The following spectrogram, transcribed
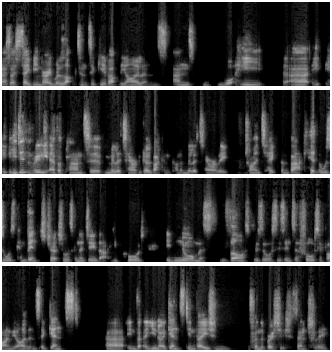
as I say, been very reluctant to give up the islands. And what he uh, he, he didn't really ever plan to militar- go back and kind of militarily try and take them back. Hitler was always convinced Churchill was going to do that. He poured enormous, vast resources into fortifying the islands against, uh, inv- you know, against invasion from the British, essentially,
